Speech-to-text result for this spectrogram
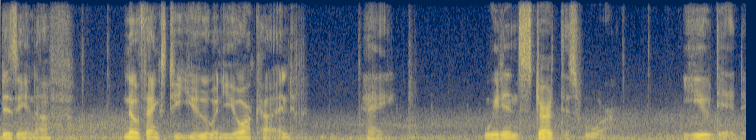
Busy enough. No thanks to you and your kind. Hey, we didn't start this war. You did.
